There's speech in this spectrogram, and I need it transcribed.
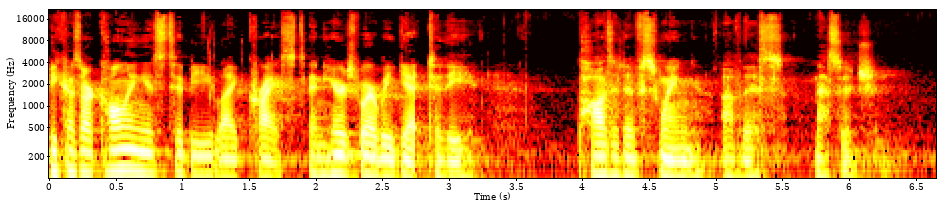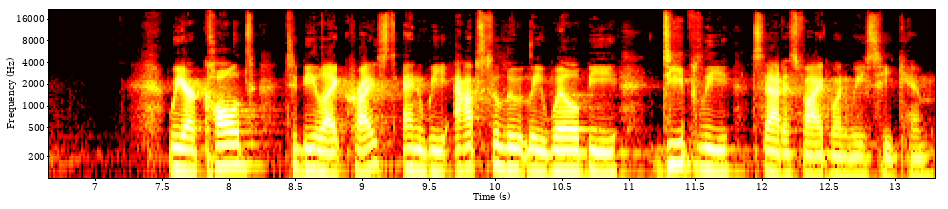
because our calling is to be like Christ. And here's where we get to the positive swing of this message. We are called to be like Christ, and we absolutely will be deeply satisfied when we seek Him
